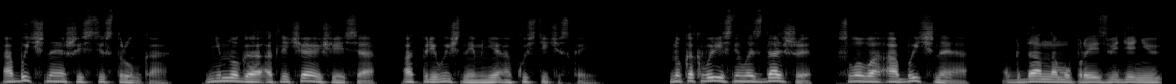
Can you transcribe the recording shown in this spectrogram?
Обычная шестиструнка, немного отличающаяся от привычной мне акустической. Но, как выяснилось дальше, слово «обычная» к данному произведению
